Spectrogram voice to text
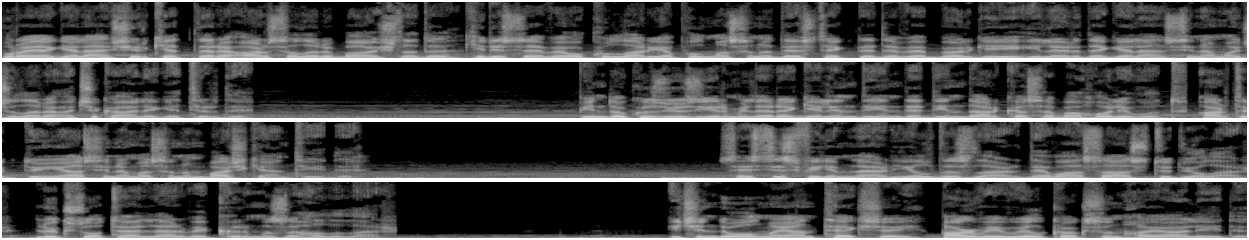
Buraya gelen şirketlere arsaları bağışladı, kilise ve okullar yapılmasını destekledi ve bölgeyi ileride gelen sinemacılara açık hale getirdi. 1920'lere gelindiğinde dindar kasaba Hollywood artık dünya sinemasının başkentiydi. Sessiz filmler, yıldızlar, devasa stüdyolar, lüks oteller ve kırmızı halılar. İçinde olmayan tek şey Harvey Wilcox'un hayaliydi.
